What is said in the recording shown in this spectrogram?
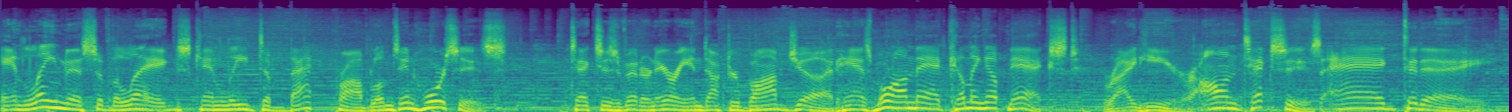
And lameness of the legs can lead to back problems in horses. Texas veterinarian Dr. Bob Judd has more on that coming up next, right here on Texas Ag Today.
